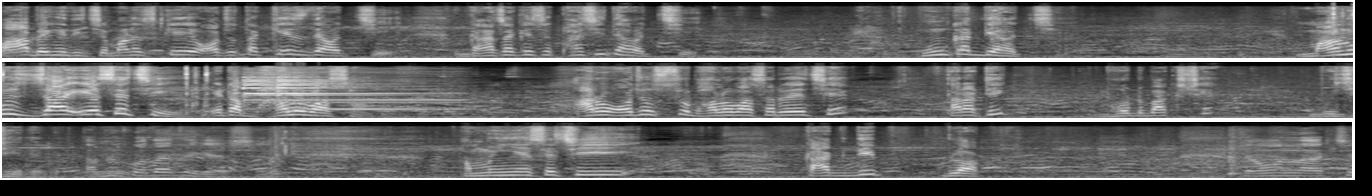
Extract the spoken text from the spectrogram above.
পা ভেঙে দিচ্ছে মানুষকে অযথা কেস দেওয়া হচ্ছে গাঁজা কেসে ফাঁসি দেওয়া হচ্ছে হুঙ্কার দেওয়া হচ্ছে। মানুষ যা এসেছে এটা ভালোবাসা। আরও অজস্র ভালোবাসা রয়েছে তারা ঠিক ভোট বাক্সে বুঝিয়ে দেবে। আপনি কোথা থেকে এসেছেন? আমি এসেছি কাকদ্বীপ ব্লক। কেমন লাগছে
